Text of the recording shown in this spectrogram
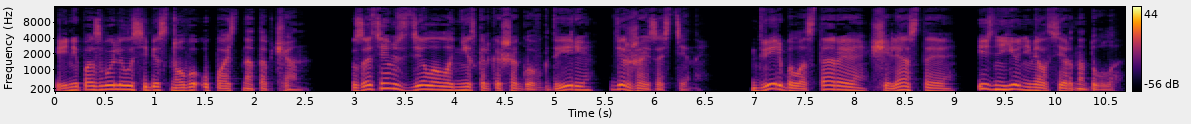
и не позволила себе снова упасть на топчан. Затем сделала несколько шагов к двери, держась за стены. Дверь была старая, щелястая, из нее немилосердно дуло.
